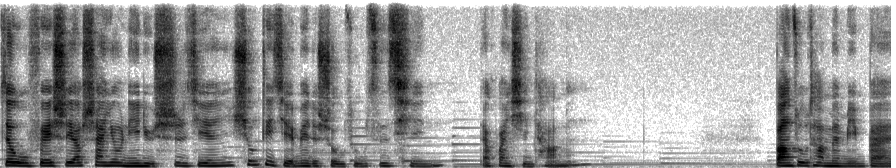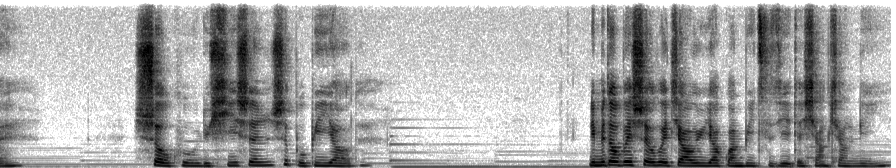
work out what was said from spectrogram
这无非是要善用你与世间兄弟姐妹的手足之情，来唤醒他们，帮助他们明白受苦与牺牲是不必要的。你们都被社会教育要关闭自己的想象力，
